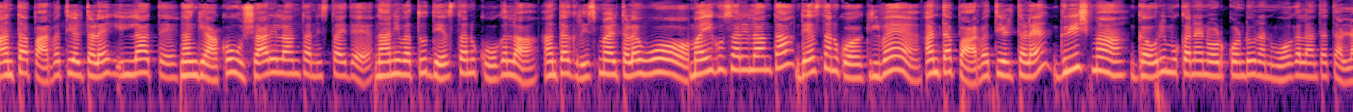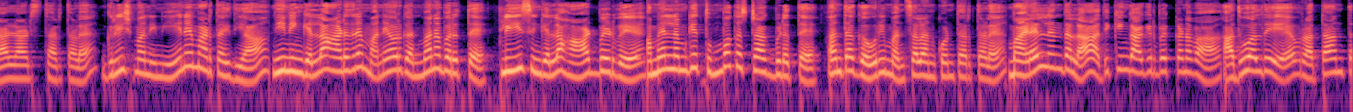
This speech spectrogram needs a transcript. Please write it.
ಅಂತ ಪಾರ್ವತಿ ಹೇಳ್ತಾಳೆ, ಇಲ್ಲ ಅತ್ತೆ, ನಂಗೆ ಯಾಕೋ ಹುಷಾರಿಲ್ಲ ಅಂತ ಅನಿಸ್ತಾ ಇದೆ. ನಾನಿವತ್ತು ದೇವಸ್ಥಾನಕ್ ಹೋಗಲ್ಲ ಅಂತ ಗ್ರೀಷ್ಮ ಹೇಳ್ತಾಳೆ, ಓ, ಮೈಗ್ ಹುಷಾರಿಲ್ಲ ಅಂತ? ದೇವಸ್ಥಾನಕ್ ಹೋಗಕ್ಕಿಲ್ವೇ? ಅಂತ ಪಾರ್ವತಿ ಹೇಳ್ತಾಳೆ, ಗ್ರೀಷ್ಮ, ಗೌರಿ ಮುಖನೇ ನೋಡ್ಕೊಂಡು ನಾನು ಹೋಗಲ್ಲ ಅಂತ ತಳ್ಳಾಳಾಡಿಸ್ತಾ ಇರ್ತಾಳೆ. ಗ್ರೀಷ್ಮ, ನೀನ್ ಏನೇ ಮಾಡ್ತಾ ಇದೀಯಾ? ನೀನ್ ಹಿಂಗೆಲ್ಲ ಆಡಿದ್ರೆ ಮನೆಯವ್ರಿಗೆ ಅನುಮಾನ ಬರುತ್ತೆ. ಪ್ಲೀಸ್ ಹಿಂಗೆಲ್ಲ ಹಾಡ್ಬೇಡ್ವೆ. ಆಮೇಲೆ ನಮ್ಗೆ ತುಂಬಾ ಕಷ್ಟ ಆಗ್ಬಿಡತ್ತೆ ಅಂತ ಗೌರಿ ಮನ್ಸಲ್ಲಿ ಅನ್ಕೊಂತಾ ಇರ್ತಾಳೆ. ಮಳೆಲ್ ನೆಂದಲ್ಲ ಅದಕ್ಕೆ ಹಿಂಗ ಆಗಿರ್ಬೇಕ್ ಕಣವ ಅದು ಅಲ್ದೆ ವ್ರತ ಅಂತ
